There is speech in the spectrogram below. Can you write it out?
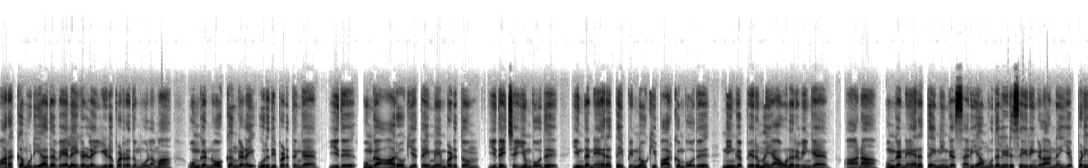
மறக்க முடியாத வேலைகள்ல ஈடுபடுறது மூலமா உங்க நோக்கங்களை உறுதிப்படுத்துங்க. இது உங்க ஆரோக்கியத்தை மேம்படுத்தும். இதை செய்யும்போது இந்த நேரத்தை பின்னோக்கி பார்க்கும்போது நீங்க பெருமையா உணருவீங்க. ஆனா உங்க நேரத்தை நீங்க சரியா முதலீடு செய்றீங்களான்னு எப்படி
